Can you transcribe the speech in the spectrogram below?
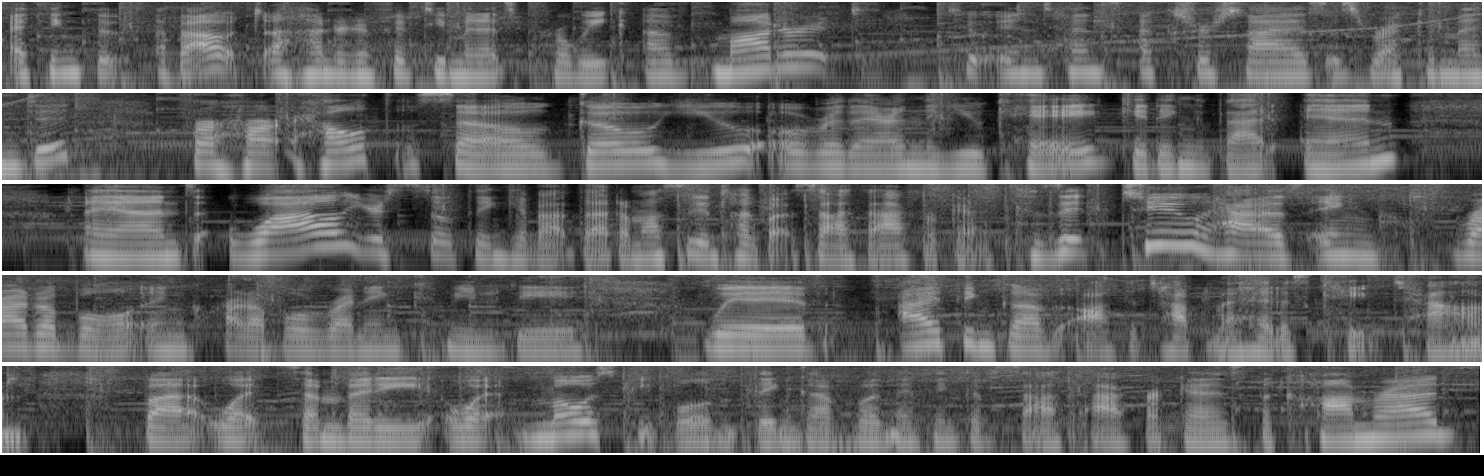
I think that about 150 minutes per week of moderate to intense exercise is recommended for heart health. So go you over there in the UK getting that in. And while you're still thinking about that, I'm also going to talk about South Africa because it too has incredible, incredible running community. With I think of off the top of my head is Cape Town, but what somebody, what most people think of when they think of South Africa is the Comrades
